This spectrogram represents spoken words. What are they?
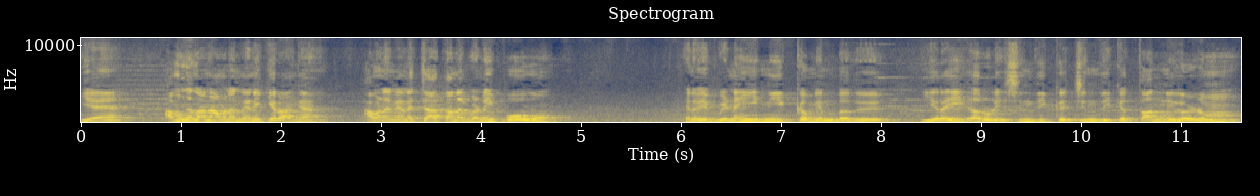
ஏன்? அவங்க தானே அவனை நினைக்கிறாங்க. அவனை நினைச்சா தானே வினை போகும். எனவே வினை நீக்கம் என்பது இறை அருளை சிந்திக்க சிந்திக்கத்தான் நிகழும்.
